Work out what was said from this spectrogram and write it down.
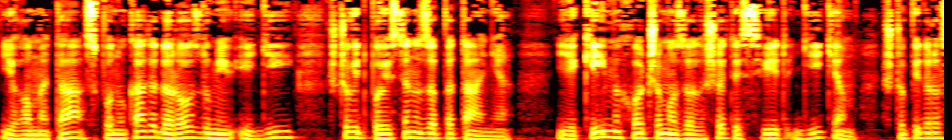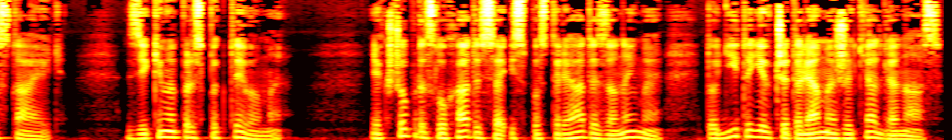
Його мета спонукати до роздумів і дій, що відповісти на запитання, який ми хочемо залишити світ дітям, що підростають, з якими перспективами. Якщо прислухатися і спостерігати за ними, то діти є вчителями життя для нас,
